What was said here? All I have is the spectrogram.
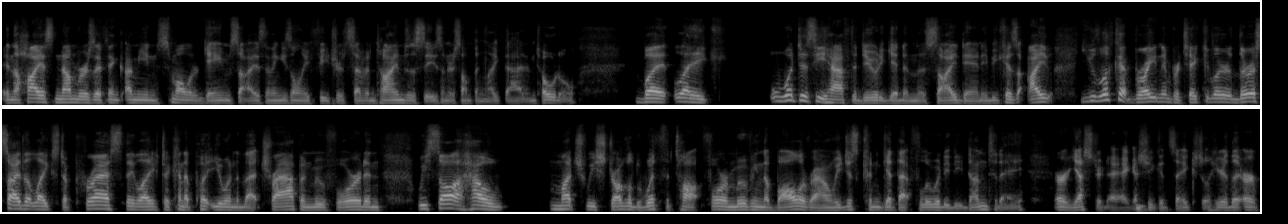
and the highest numbers. I think I mean smaller game size. I think he's only featured seven times this season or something like that in total. But like what does he have to do to get in the side, Danny? Because I, you look at Brighton in particular, they're a side that likes to press. They like to kind of put you into that trap and move forward. And we saw how much we struggled with the top four moving the ball around. We just couldn't get that fluidity done today or yesterday, I guess you could say, because you'll hear that, or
